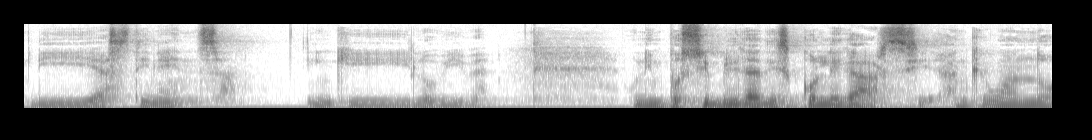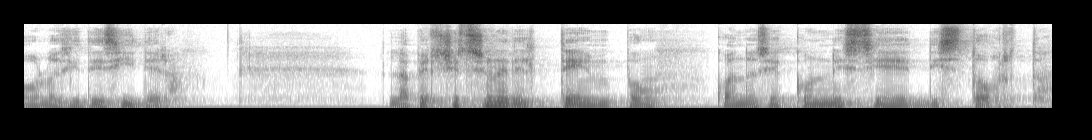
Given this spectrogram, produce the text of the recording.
di astinenza in chi lo vive, un'impossibilità di scollegarsi anche quando lo si desidera la percezione del tempo, quando si è connessi, è distorta.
